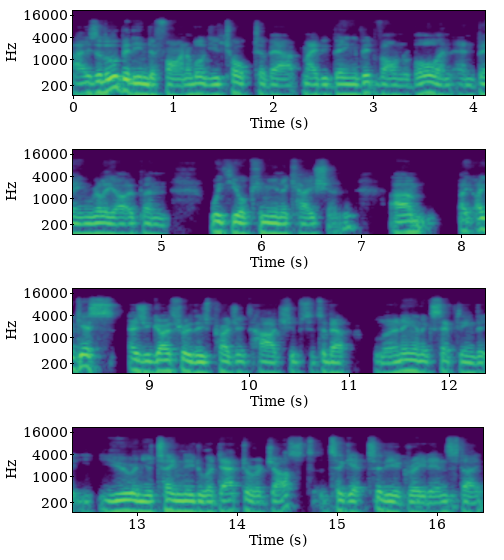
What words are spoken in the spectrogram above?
uh, is a little bit indefinable. You talked about maybe being a bit vulnerable and, and being really open with your communication. Um, I, I guess as you go through these project hardships, it's about learning and accepting that you and your team need to adapt or adjust to get to the agreed end state.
